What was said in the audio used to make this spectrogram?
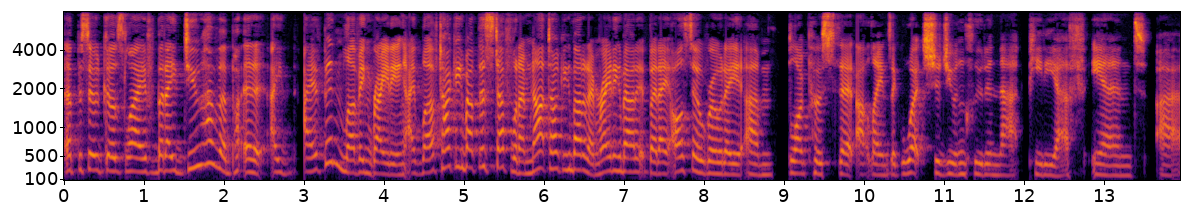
episode goes live but i do have a i i've been loving writing. I love talking about this stuff. When i'm not talking about it i'm writing about it but i also wrote a um, blog post that outlines like what should you include in that pdf and uh,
